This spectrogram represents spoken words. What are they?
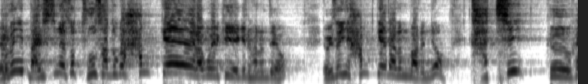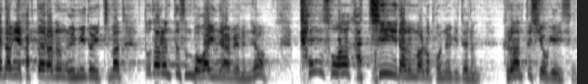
여러분 이 말씀에서 두 사도가 함께라고 이렇게 얘기를 하는데요. 여기서 이 함께라는 말은요, 같이 그 회당에 갔다라는 의미도 있지만 또 다른 뜻은 뭐가 있냐면은요, 평소와 같이라는 말로 번역이 되는 그러한 뜻이 여기에 있어요.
